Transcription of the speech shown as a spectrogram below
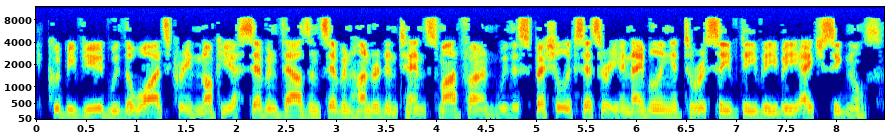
It could be viewed with the widescreen Nokia 7710 smartphone with a special accessory enabling it to receive DVB-H signals.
